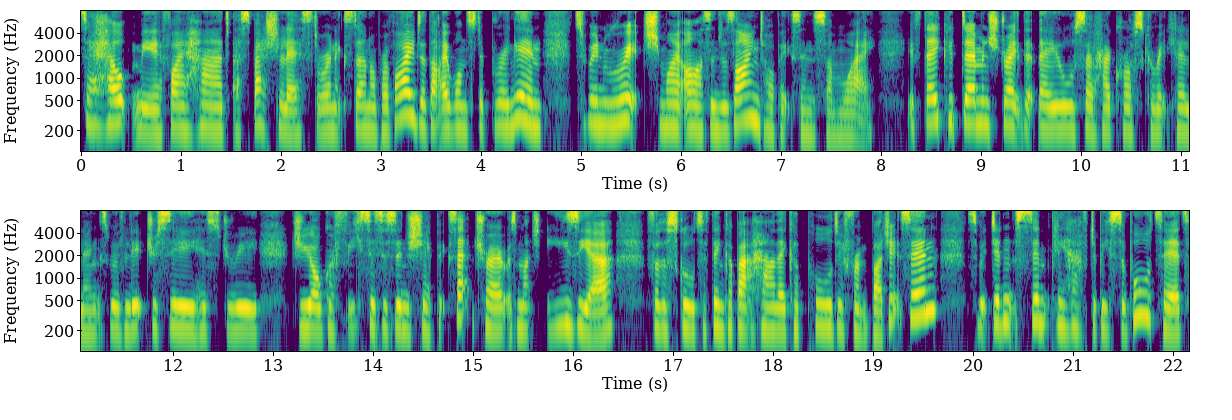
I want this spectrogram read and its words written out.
to help me if I had a specialist or an external provider that I wanted to bring in to enrich my art and design topics in some way. If they could demonstrate that they also had cross curricular links with literacy, history, geography, citizenship, etc., it was much easier for the school to think about how they could pull different budgets in so it didn't simply have to be supported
